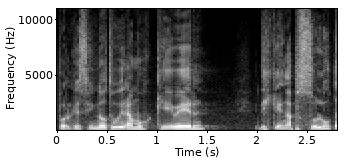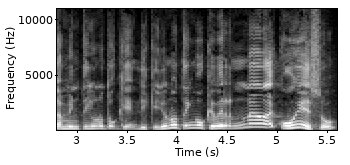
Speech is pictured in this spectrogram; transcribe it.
Porque si no tuviéramos que ver, dice que absolutamente yo no, toque, que yo no tengo que ver nada con eso.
